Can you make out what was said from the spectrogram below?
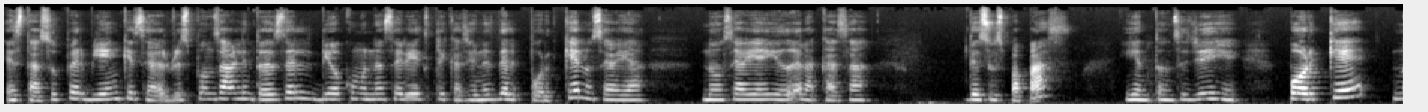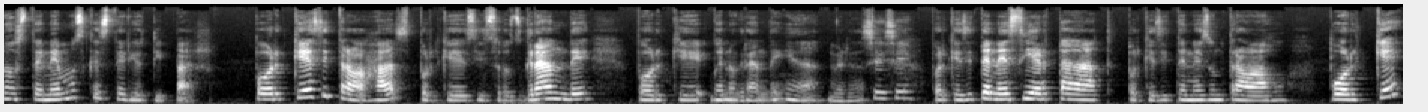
está súper bien que sea el responsable. Entonces él dio como una serie de explicaciones del por qué no se había, no se había ido de la casa de sus papás. Y entonces yo dije, ¿por qué nos tenemos que estereotipar? ¿Por qué si trabajas? Porque si sos grande, porque, bueno, grande en edad, ¿verdad? Sí, sí. Porque si tenés cierta edad, porque si tenés un trabajo, ¿por qué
